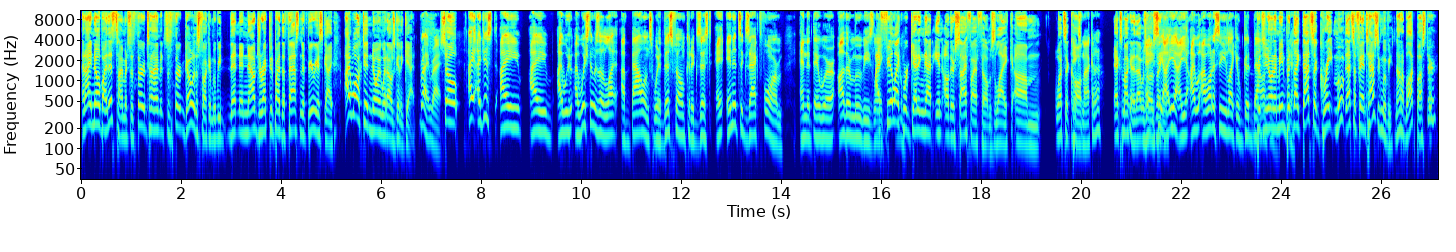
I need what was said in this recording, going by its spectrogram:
And I know by this time it's the third time it's the third go of this fucking movie that and now directed by the Fast and the Furious guy. I walked in knowing what I was going to get. right, right. So I, just I just, I, I, I, w- I wish there was a, li- a balance where this film could exist a- in its exact form, and that there were other movies like I feel like we're getting that in other sci-fi films like um what's it Ex called? Machina. Ex Machina. That was what I was see, thinking. I, yeah, yeah, I, I want to see like a good balance. But you know what I mean? But yeah. like that's a great movie. That's a fantastic movie. Not a blockbuster.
